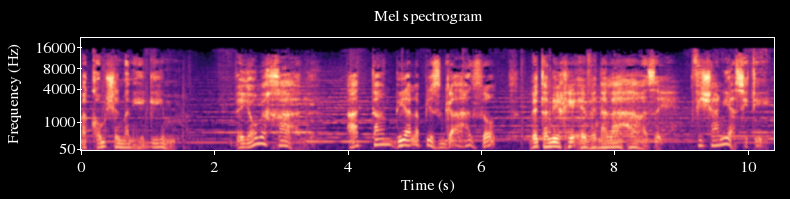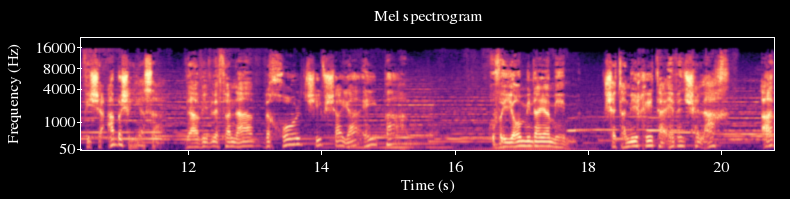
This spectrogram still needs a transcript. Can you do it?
מקום של מנהיגים. ויום אחד את תעמדי על הפסגה הזאת ותניחי אבן על ההר הזה, כפי שאני עשיתי, כפי שאבא שלי עשה, ואביו לפניו בכל צ'יף שהיה אי פעם. וביום מן הימים, שתניחי את האבן שלך, את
